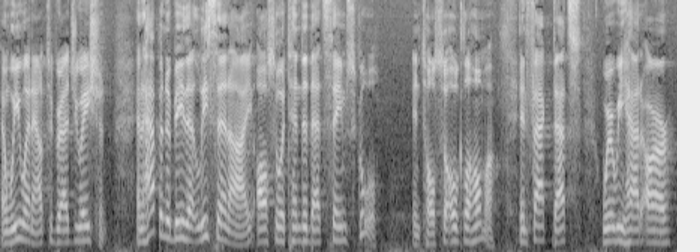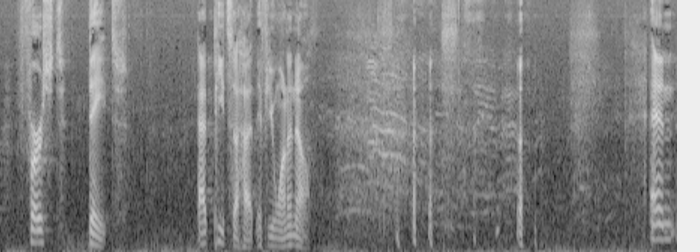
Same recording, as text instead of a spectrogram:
and we went out to graduation. And it happened to be that Lisa and I also attended that same school in Tulsa, Oklahoma. In fact, that's where we had our first date. at Pizza Hut if you want to know. and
